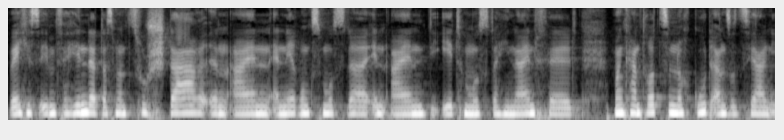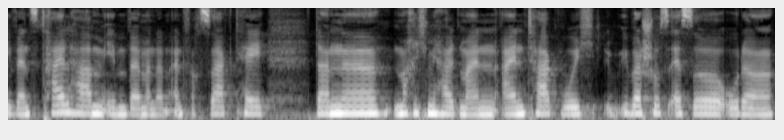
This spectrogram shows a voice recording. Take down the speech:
welches eben verhindert, dass man zu starr in ein Ernährungsmuster, in ein Diätmuster hineinfällt. Man kann trotzdem noch gut an sozialen Events teilhaben, eben weil man dann einfach sagt, hey, dann äh, mache ich mir halt meinen einen Tag, wo ich Überschuss esse oder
